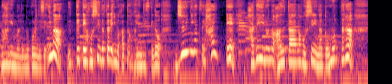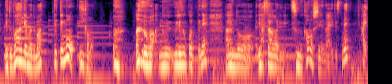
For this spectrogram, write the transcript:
バーゲンまで残るんですよ。今売ってて欲しいんだったら今買った方がいいんですけど、12月に入って派手色のアウターが欲しいなと思ったら、えっと、バーゲンまで待っててもいいかも。うん。あの、あの売れ残ってね、あの、安上がりに済むかもしれないですね。はい。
